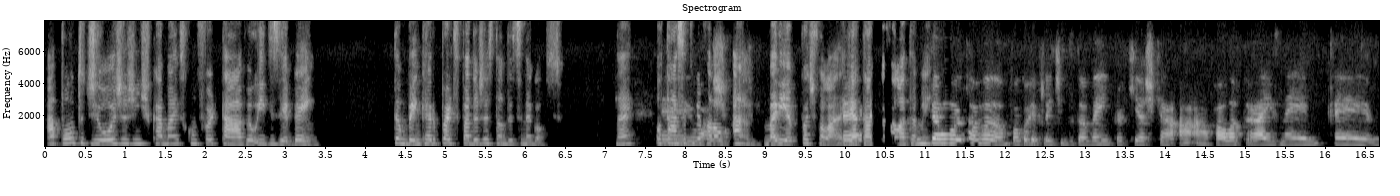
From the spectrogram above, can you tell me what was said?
a ponto de hoje a gente ficar mais confortável e dizer, bem, também quero participar da gestão desse negócio, né? Ô, Tá, é, queria falar? Ah, Maria, pode falar. É, e a Tá quer falar também. Então, eu estava um pouco refletindo também, porque acho que a, a, a Paula traz, né, é,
